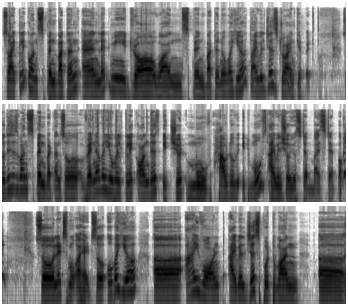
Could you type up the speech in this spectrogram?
So I click on spin button and let me draw one spin button over here. I will just draw and keep it so this is one spin button. So whenever you will click on this it should move. How do we, it moves? I will show you step by step okay? So let's move ahead. So over here uh, I want I will just put one uh,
